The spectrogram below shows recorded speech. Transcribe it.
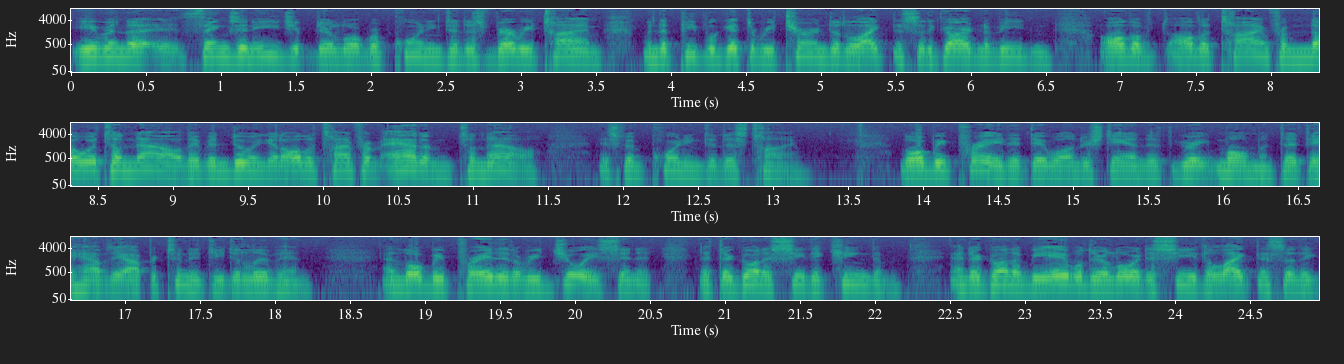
Even the things in Egypt, dear Lord, were pointing to this very time when the people get to return to the likeness of the Garden of Eden. All the, all the time from Noah till now, they've been doing it. All the time from Adam till now, it's been pointing to this time. Lord, we pray that they will understand this great moment that they have the opportunity to live in. And Lord, we pray that they'll rejoice in it, that they're going to see the kingdom, and they're going to be able, dear Lord, to see the likeness of the,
